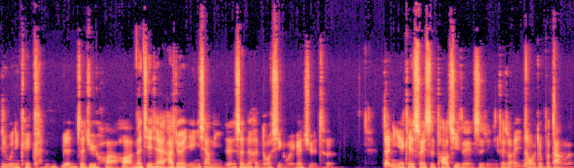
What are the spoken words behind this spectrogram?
如果你可以肯认这句话的话，那接下来它就会影响你人生的很多行为跟决策。但你也可以随时抛弃这件事情，你可以说：“哎，那我就不当了，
